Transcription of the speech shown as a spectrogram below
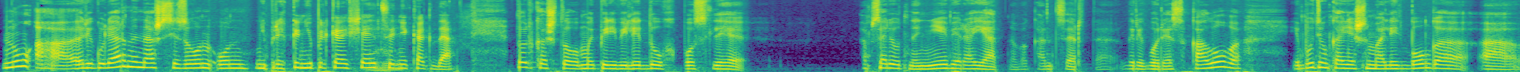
Ну, а регулярный наш сезон, он не, прекращается угу. никогда. Только что мы перевели дух после абсолютно невероятного концерта Григория Соколова. И будем, конечно, молить Бога о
